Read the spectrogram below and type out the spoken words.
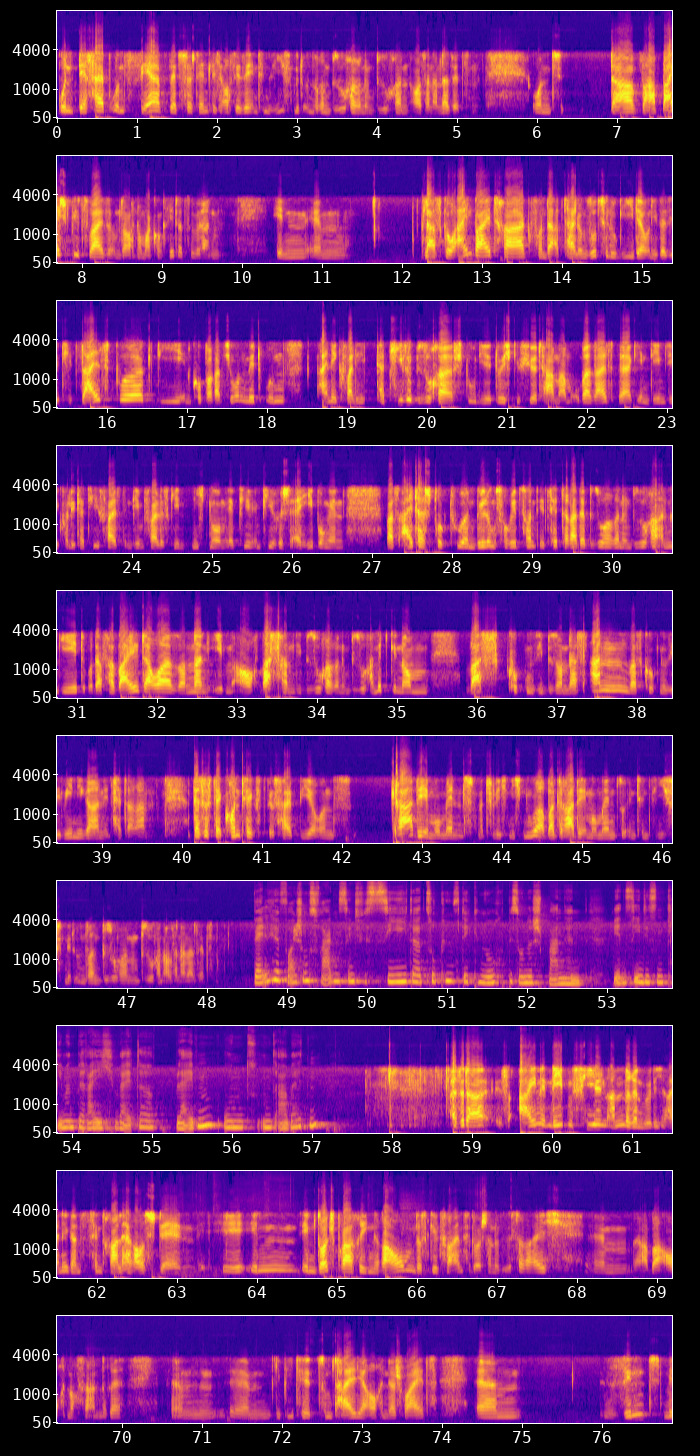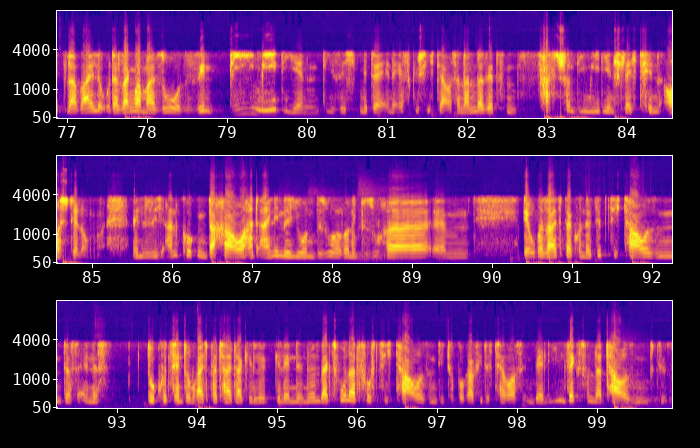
und deshalb uns sehr selbstverständlich auch sehr, sehr intensiv mit unseren Besucherinnen und Besuchern auseinandersetzen. Und da war beispielsweise, um da auch nochmal konkreter zu werden, in ähm, Glasgow ein Beitrag von der Abteilung Soziologie der Universität Salzburg, die in Kooperation mit uns eine qualitative Besucherstudie durchgeführt haben am Obersalzberg, in dem sie qualitativ heißt, in dem Fall es geht nicht nur um empirische Erhebungen, was Altersstrukturen, Bildungshorizont etc. der Besucherinnen und Besucher angeht oder Verweildauer, sondern eben auch, was haben die Besucherinnen und Besucher mitgenommen, was gucken sie besonders an, was gucken sie weniger an, etc. Das ist der Kontext, weshalb wir uns gerade im Moment, natürlich nicht nur, aber gerade im Moment so intensiv mit unseren Besucherinnen und Besuchern auseinandersetzen. Welche Forschungsfragen sind für Sie da zukünftig noch besonders spannend? Werden Sie in diesem Themenbereich weiter bleiben und, und arbeiten? Also da ist eine, neben vielen anderen würde ich eine ganz zentral herausstellen in, im deutschsprachigen Raum, das gilt vor allem für Deutschland und Österreich, ähm, aber auch noch für andere ähm, ähm, Gebiete, zum Teil ja auch in der Schweiz, ähm, sind mittlerweile, oder sagen wir mal so, sind die Medien, die sich mit der NS-Geschichte auseinandersetzen, fast schon die Medien schlechthin Ausstellungen. Wenn Sie sich angucken, Dachau hat eine Million Besucherinnen und Besucher, ähm, der Obersalzberg 170.000, das NS Dokuzentrum Reichsparteitag Gelände Nürnberg 250.000, die Topografie des Terrors in Berlin 600.000,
